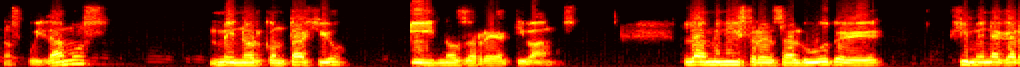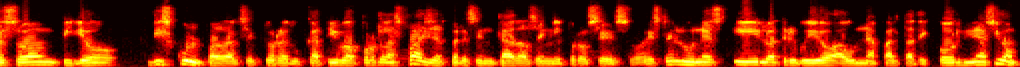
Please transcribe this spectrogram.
nos cuidamos, menor contagio y nos reactivamos. La ministra de Salud eh, Jimena Garzón pidió disculpas al sector educativo por las fallas presentadas en el proceso este lunes y lo atribuyó a una falta de coordinación.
